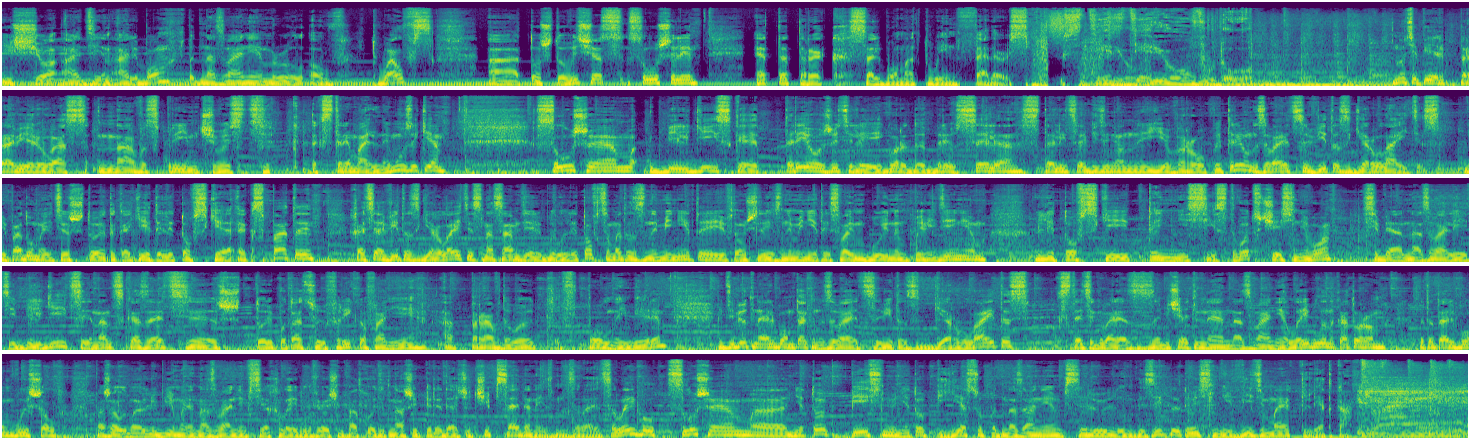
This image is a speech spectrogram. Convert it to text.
еще один альбом под названием Rule of Twelves. А то, что вы сейчас слушали, это трек с альбома Twin Feathers. Стерео, Стерео Вуду. Ну, теперь проверю вас на восприимчивость к экстремальной музыке. Слушаем бельгийское трио жителей города Брюсселя, столицы Объединенной Европы. Трио называется «Витас Герулайтис». Не подумайте, что это какие-то литовские экспаты, хотя Витас Герулайтис на самом деле был литовцем. Это знаменитый, в том числе и знаменитый своим буйным поведением, литовский теннисист. Вот в честь него себя назвали эти бельгийцы, и надо сказать, э, что репутацию фриков они оправдывают в полной мере. Дебютный альбом так и называется «Vitas Gerulaitis». Кстати говоря, замечательное название лейбла, на котором этот альбом вышел. Пожалуй, мое любимое название всех лейблов и очень подходит нашей передаче «Cheap Satanism» называется лейбл. Слушаем э, не то песню, не то пьесу под названием «Cellule Invisible», то есть «Невидимая клетка». Грудная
